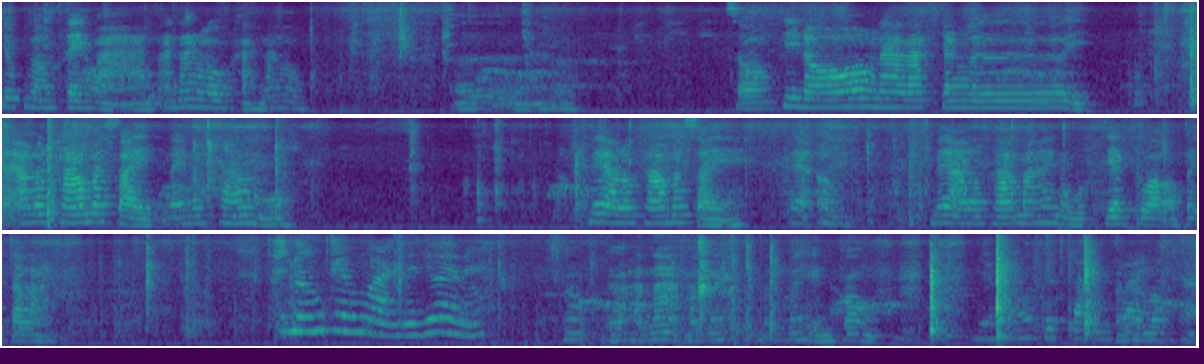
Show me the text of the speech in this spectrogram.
จุ๊บน้องแตงหวานอะนั่งลงค่ะนั่งลง เออนั่งลงสองพี่น้องน่ารักจังเลยไหนเอารองเท้ามาใส่ไหนรองเท้าหมูแม่เอารองเท้ามาใส่แม่เอาแม่เอารองเท้ามาให้หนูเตรียมตัวออกไปตลาดให้น้องเชียงหวานไปด้วยไหมเนาะเดี๋ยวหันหน้ามันไม่มันไม่เห็นกล้องเดี๋ยวน้อง จะตามไปค่ะ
